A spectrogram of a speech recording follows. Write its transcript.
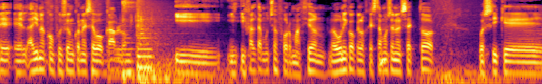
eh, hay una confusión con ese vocablo y, falta mucha formación. Lo único que los que estamos en el sector, pues sí que,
